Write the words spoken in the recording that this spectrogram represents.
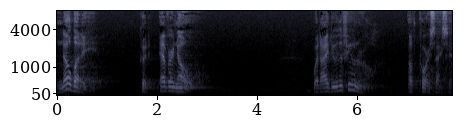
nobody could ever know. Would I do the funeral? Of course, I said.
